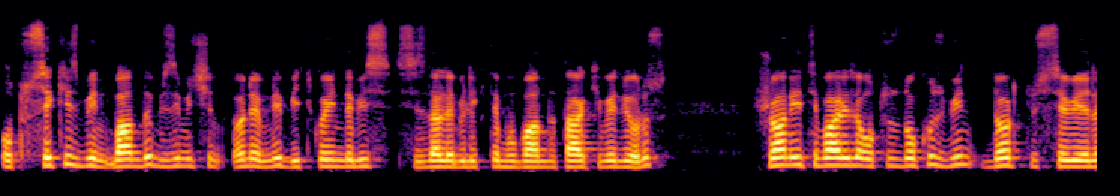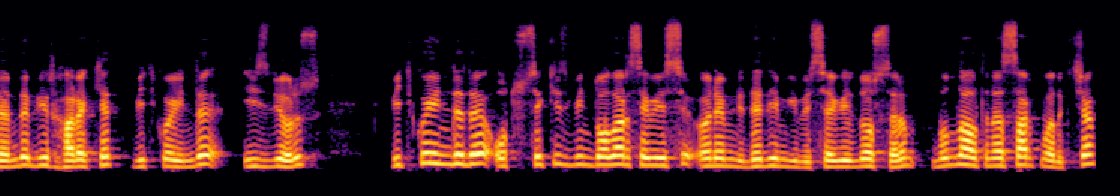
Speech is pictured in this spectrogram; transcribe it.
38 bin bandı bizim için önemli. Bitcoin'de biz sizlerle birlikte bu bandı takip ediyoruz. Şu an itibariyle 39.400 seviyelerinde bir hareket Bitcoin'de izliyoruz. Bitcoin'de de 38 bin dolar seviyesi önemli. Dediğim gibi sevgili dostlarım bunun altına sarkmadıkça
